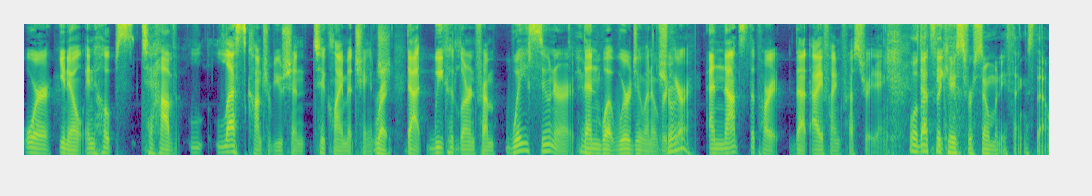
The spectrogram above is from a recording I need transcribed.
or you know in hopes to have l- less contribution to climate change Right. that we could learn from way sooner than what we're doing over Sure. here and that's the part that i find frustrating Well, That that's the case for so many things, though.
